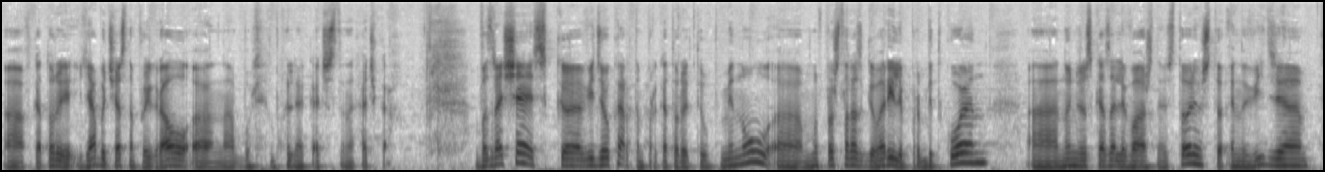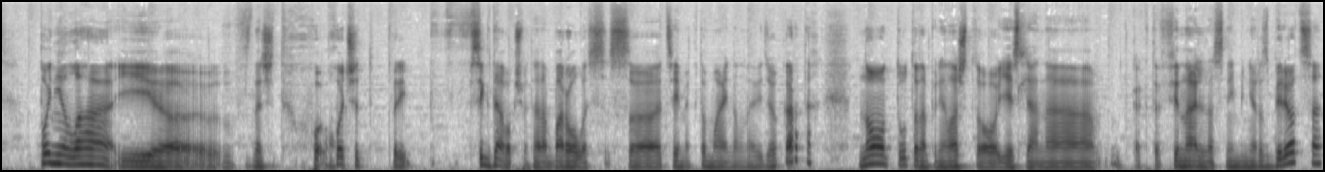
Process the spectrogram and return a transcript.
а, в которые я бы, честно, поиграл на более, более качественных очках. Возвращаясь к видеокартам, про которые ты упомянул, мы в прошлый раз говорили про биткоин, но не рассказали важную историю, что Nvidia поняла и, значит, хочет всегда, в общем-то, она боролась с теми, кто майнил на видеокартах, но тут она поняла, что если она как-то финально с ними не разберется,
